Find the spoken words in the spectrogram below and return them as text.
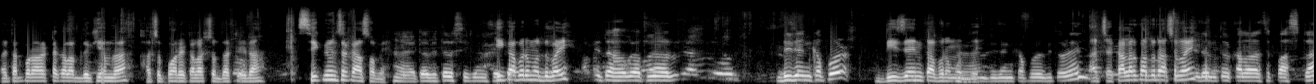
ভাই তারপর আরেকটা কালার দেখি আমরা। আচ্ছা পরে কালার সব দেখ এটা। সিকুয়েন্সের কাজ হবে। হ্যাঁ এটার ভিতরে সিকোয়েন্স কি কাপড়ের মধ্যে ভাই? এটা হবে আপনার ডিজাইন কাপড়। ডিজাইন কাপড়ের মধ্যে। ডিজাইন কাপড়ের ভিতরে। আচ্ছা কালার কতটা আছে ভাই? এটার ভিতরে কালার আছে পাঁচটা।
